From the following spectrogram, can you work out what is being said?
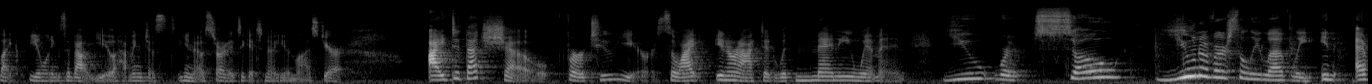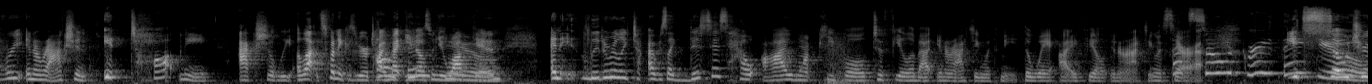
like feelings about you, having just you know started to get to know you in the last year. I did that show for two years, so I interacted with many women. You were so universally lovely in every interaction. It taught me actually a lot. It's funny because we were talking Oh, about emails when you, you. walked in. And it literally, t- I was like, this is how I want people to feel about interacting with me, the way I feel interacting with Sarah. That's so great. Thank you. it's you. so true.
